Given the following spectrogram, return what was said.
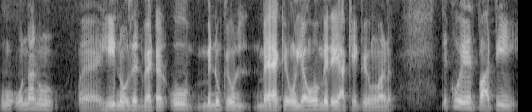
ਉਹ ਉਹਨਾਂ ਨੂੰ ਹੀ ਨੋਜ਼ ਇਟ ਬੈਟਰ ਉਹ ਮੈਨੂੰ ਕਿਉਂ ਮੈਂ ਕਿਉਂ ਜਾਂ ਉਹ ਮੇਰੇ ਆਖੇ ਕਿਉਂ ਆਣ ਦੇਖੋ ਇਹ ਪਾਰਟੀ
